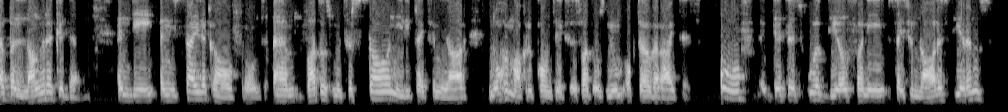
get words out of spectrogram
'n belangrike ding in die in die suidelike halfrond, ehm um, wat ons moet verstaan hierdie tyd van die jaar, nog 'n makro konteks is wat ons noem Oktoberitis. Of dit is ook deel van die seisonale steurings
